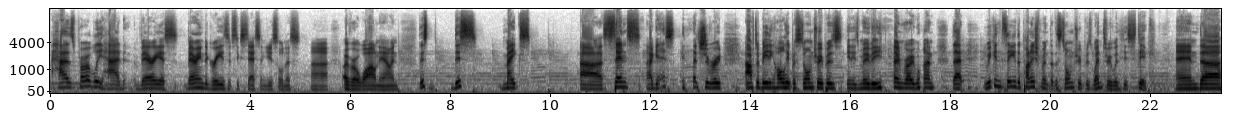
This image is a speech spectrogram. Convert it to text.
has probably had various varying degrees of success and usefulness uh, over a while now, and this this makes uh, sense, I guess, that Chirrut, after beating a whole heap of stormtroopers in his movie in Rogue One, that we can see the punishment that the stormtroopers went through with his stick. And uh,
